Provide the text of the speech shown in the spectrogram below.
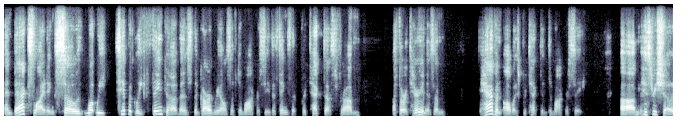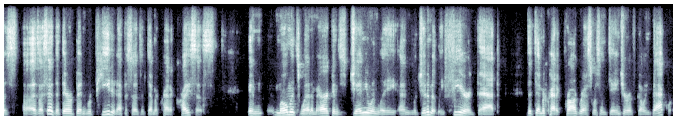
and backsliding. So what we typically think of as the guardrails of democracy, the things that protect us from authoritarianism, haven't always protected democracy. Um, history shows, uh, as I said, that there have been repeated episodes of democratic crisis in moments when Americans genuinely and legitimately feared that the democratic progress was in danger of going backward.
